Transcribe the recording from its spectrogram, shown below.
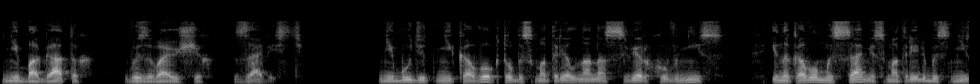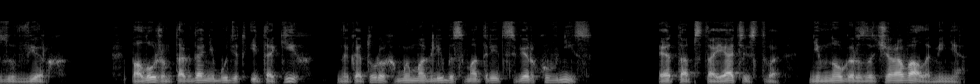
ни богатых, вызывающих зависть. Не будет никого, кто бы смотрел на нас сверху вниз, и на кого мы сами смотрели бы снизу вверх. Положим, тогда не будет и таких, на которых мы могли бы смотреть сверху вниз. Это обстоятельство немного разочаровало меня,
